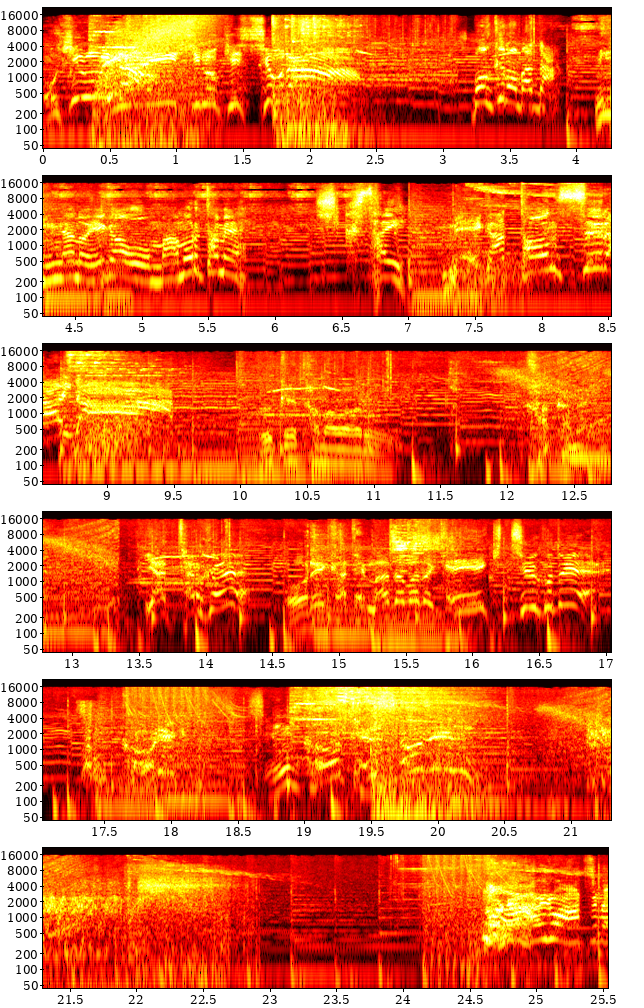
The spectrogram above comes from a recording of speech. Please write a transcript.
お披露目だ。大会一の決勝だ。僕の番だ。みんなの笑顔を守るため祝祭メガトンスライダー受けたまわろう儚いな。やったろか！俺勝てまだまだ現役中古で！攻略進行転生我が輩の発明だ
